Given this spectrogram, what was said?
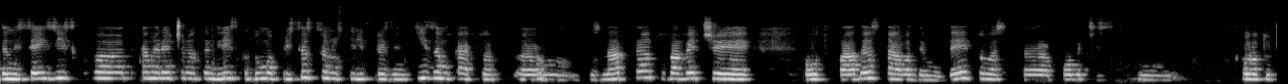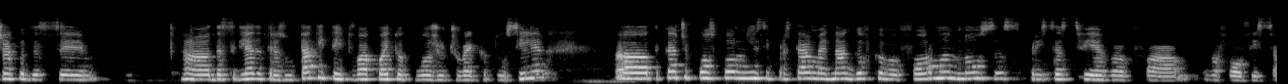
да не се изисква така наречената английска дума присъственост или презентизъм, както е позната. Това вече отпада, става демоде, т.е. повече хората очакват да се, а, да се гледат резултатите и това, което е положил човек като усилия. А, така че по-скоро ние си представяме една гъвкава форма, но с присъствие в, а, в офиса.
